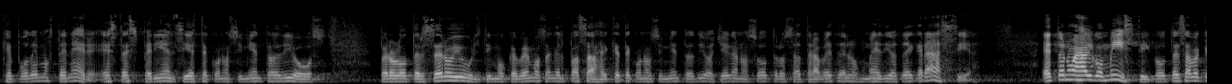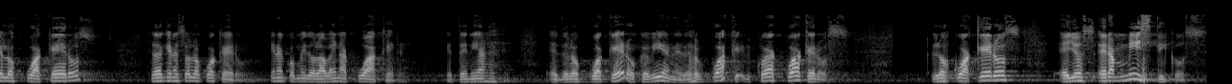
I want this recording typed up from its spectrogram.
que podemos tener esta experiencia y este conocimiento de Dios. Pero lo tercero y último que vemos en el pasaje es que este conocimiento de Dios llega a nosotros a través de los medios de gracia. Esto no es algo místico. Usted sabe que los cuaqueros ¿Sabes quiénes son los cuaqueros? ¿Quién ha comido la avena cuáquer? Que tenía, de los cuaqueros que viene, de los cuáqueros. Los cuáqueros, ellos eran místicos.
